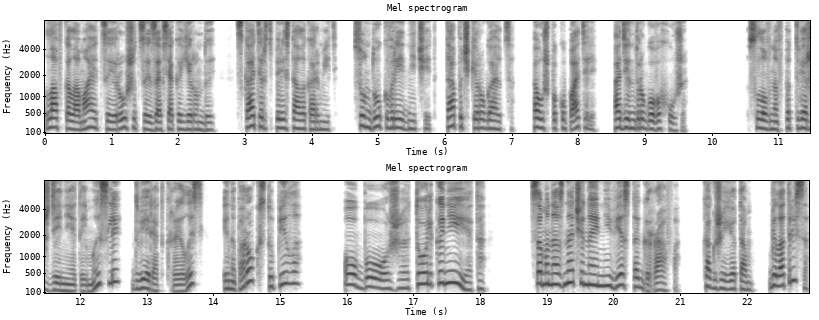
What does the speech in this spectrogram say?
Лавка ломается и рушится из-за всякой ерунды. Скатерть перестала кормить. Сундук вредничает, тапочки ругаются. А уж покупатели один другого хуже. Словно в подтверждение этой мысли дверь открылась, и на порог ступила... О боже, только не это! Самоназначенная невеста графа. Как же ее там, Белатриса?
